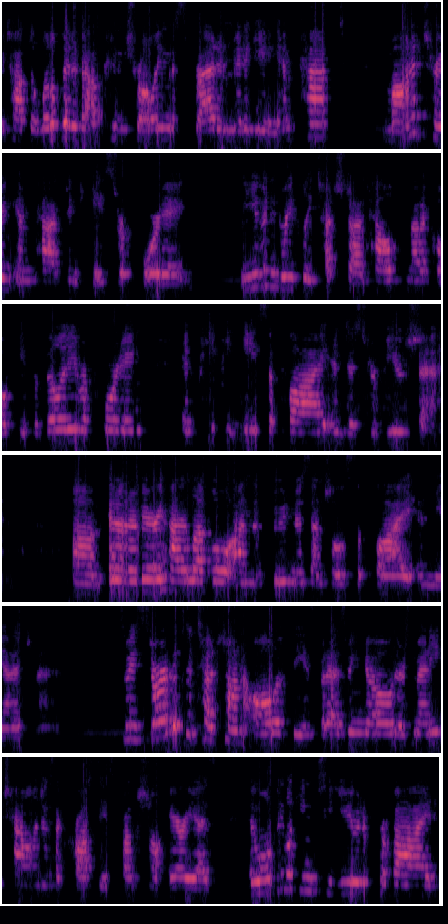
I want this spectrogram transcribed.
We talked a little bit about controlling the spread and mitigating impact, monitoring impact and case reporting. We even briefly touched on health medical capability reporting and PPE supply and distribution um, and at a very high level on the food and essentials supply and management. So we started to touch on all of these, but as we know, there's many challenges across these functional areas. And we'll be looking to you to provide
